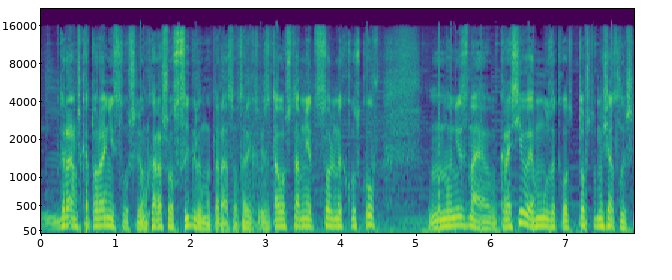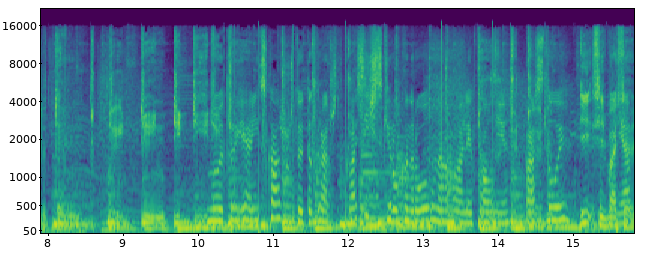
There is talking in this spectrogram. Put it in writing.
гранж, который они слушали, он хорошо сыгран, это раз. Во-вторых, из-за того, что там нет сольных кусков, ну, не знаю, красивая музыка, вот то, что мы сейчас слышали. Ну, это я не скажу, что это гранж. Это классический рок-н-ролл нормальный, вполне простой. И седьмая серия.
